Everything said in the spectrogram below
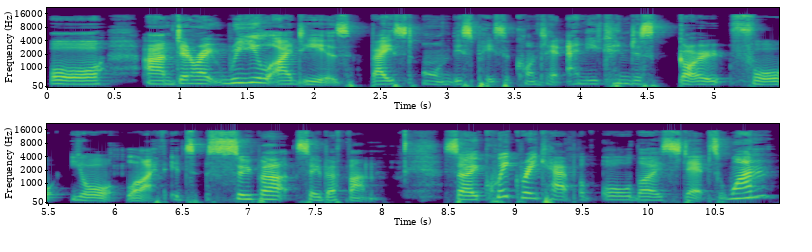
Or um, generate reel ideas based on this piece of content, and you can just go for your life. It's super, super fun. So, quick recap of all those steps. One,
